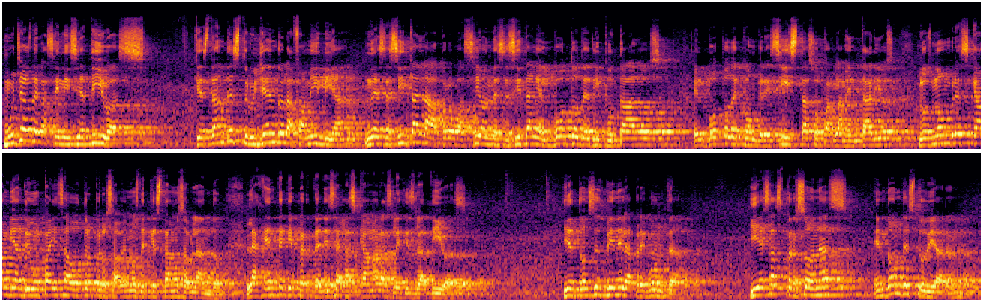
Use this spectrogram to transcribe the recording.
Muchas de las iniciativas que están destruyendo la familia necesitan la aprobación, necesitan el voto de diputados, el voto de congresistas o parlamentarios. Los nombres cambian de un país a otro, pero sabemos de qué estamos hablando. La gente que pertenece a las cámaras legislativas. Y entonces viene la pregunta, ¿y esas personas en dónde estudiaron?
